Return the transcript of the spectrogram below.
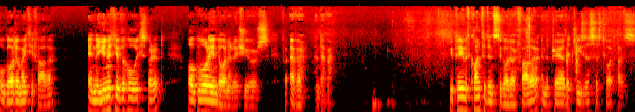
O God Almighty Father, in the unity of the Holy Spirit, all glory and honour is yours for ever and ever. We pray with confidence to God our Father in the prayer that Jesus has taught us.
